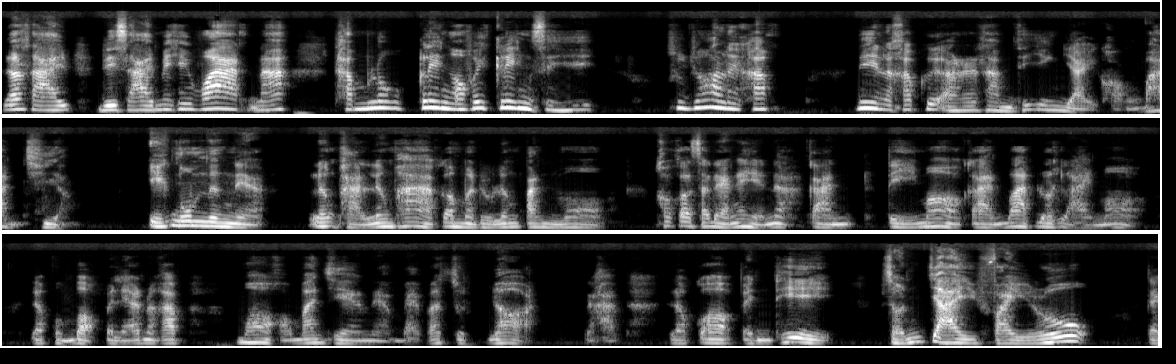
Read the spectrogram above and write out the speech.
แล้วลายดีไซน์ไม่ใช่วาดนะทำลูกกลิ้งเอาไว้กลิ้งสี สุดยอดเลยครับ นี่แหละครับคืออารยธรรมที่ยิ่งใหญ่ของบ้านเชียง อีกมุมหนึ่งเนี่ยเรื่องผ่านเรื่องผ้าก็มาดูเรื่องปั้นหม้อเขาก็แสดงให้เห็นอะการตีหม้อการวาดลวดลายหม้อแล้วผมบอกไปแล้วนะครับ หม้อของบ้านเชียงเนี่ยแบบว่าสุดยอดนะครับ แล้วก็เป็นที่ สนใจใฝ่รู้ แต่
